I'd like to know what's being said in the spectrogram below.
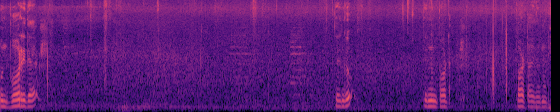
ಒಂದು ಬೋರ್ ಇದೆ. ತೆಂಗು, ತೆಂಗಿನ ತೋಟ ತೋಟ ಇದೆ ನೋಡಿ.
